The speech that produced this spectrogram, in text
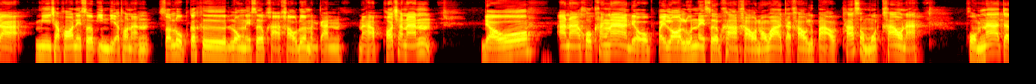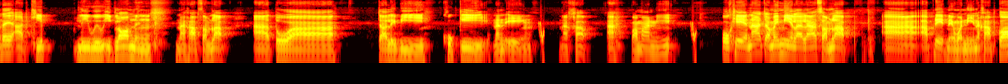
จะมีเฉพาะในเซิร์ฟอินเดียเท่านั้น สรุปก็คือลงในเซิร์ฟคาเคาด้วยเหมือนกันนะครับ เพราะฉะนั้นเดี๋ยวอนาคตข้างหน้าเดี๋ยวไปรอลุ้นในเซิร์ฟคาเคาเนาะว่าจะเข้าหรือเปล่า ถ้าสมมุติเข้านะ ผมน่าจะได้อัดคลิปรีวิวอีกรอบหนึ่งนะครับสำหรับอ่าตัว จาเลบีคุกกี้นั่นเองนะครับอะประมาณนี้ โอเคน่าจะไม่มีอะไรแล้วสำหรับอ่าอัปเดตในวันนี้นะครับ ก็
